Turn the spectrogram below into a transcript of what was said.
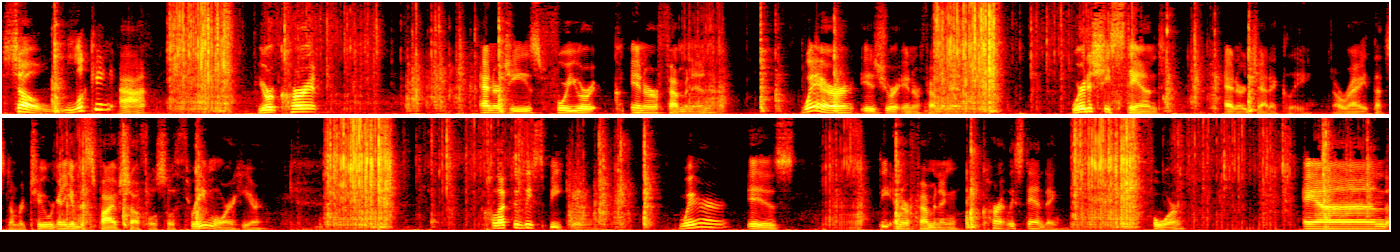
So, looking at your current energies for your inner feminine, where is your inner feminine? Where does she stand energetically? All right, that's number two. We're going to give this five shuffles, so three more here. Collectively speaking, where is the inner feminine currently standing? Four. And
